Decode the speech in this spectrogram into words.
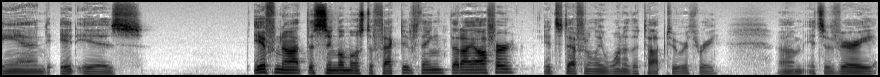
And it is, if not the single most effective thing that I offer, it's definitely one of the top two or three. Um, it's a very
